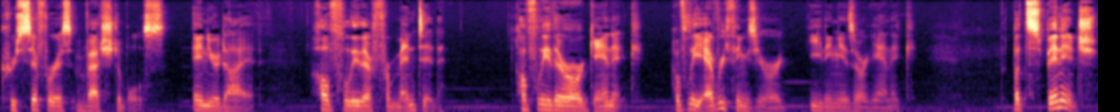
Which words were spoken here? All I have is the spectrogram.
cruciferous vegetables in your diet. Hopefully, they're fermented. Hopefully, they're organic. Hopefully, everything's you're eating is organic. But spinach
